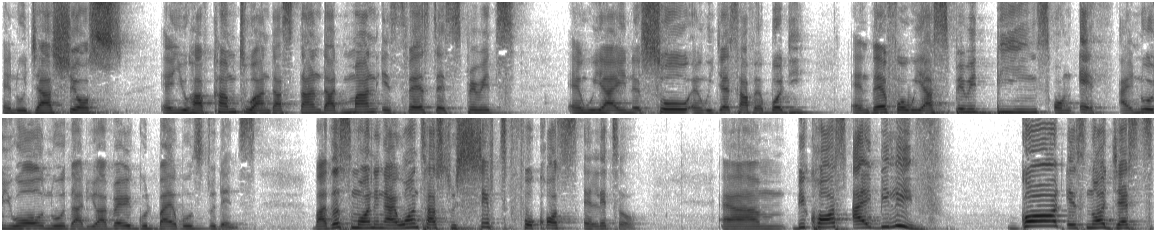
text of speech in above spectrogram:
and audacious, and you have come to understand that man is first a spirit, and we are in a soul, and we just have a body, and therefore we are spirit beings on earth. I know you all know that you are very good Bible students. But this morning, I want us to shift focus a little. Um, because I believe God is not just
